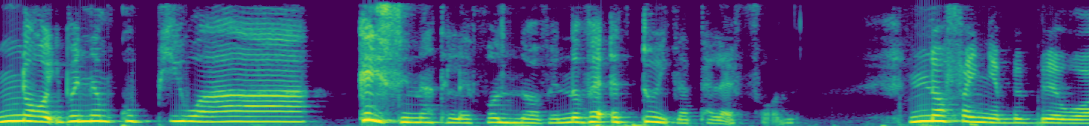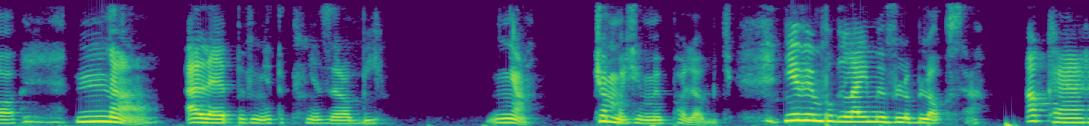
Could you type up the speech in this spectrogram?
No i będę kupiła case'y na telefon nowe, nowe etui na telefon. No fajnie by było. No, ale pewnie tak nie zrobi. No, co możemy porobić? Nie wiem, pograjmy w Robloxa. Okej.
